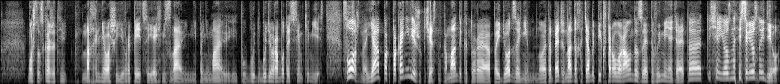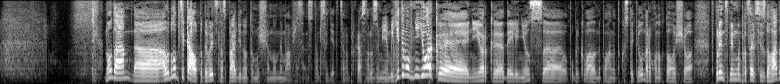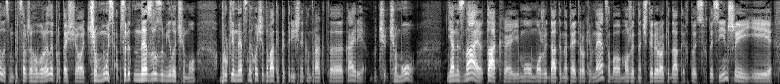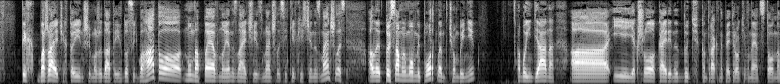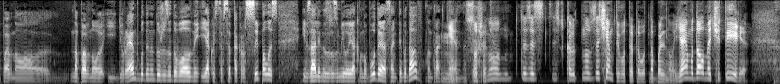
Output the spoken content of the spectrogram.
Может, он скажет, нахрен мне ваши европейцы, я их не знаю, не понимаю, и будем работать с тем, кем есть. Сложно. Я пока не вижу, честно, команды, которая пойдет за ним. Но это, опять же, надо хотя бы пик второго раунда за это выменять, а это, это серьезное, серьезное дело. Ну да, але було б цікаво подивитися насправді, ну тому що ну нема вже сенсу там сидіти. Це ми прекрасно розуміємо. Їдемо в Нью-Йорк. Нью-Йорк Daily News опублікували непогану таку статтю на рахунок того, що в принципі ми про це всі здогадувалися. Ми про це вже говорили. Про те, що чомусь абсолютно незрозуміло чому. Бруклін Нетс не хоче давати п'ятирічний контракт е, Кайрі. Чому? Я не знаю. Так, е, йому можуть дати на 5 років Нец, або можуть на 4 роки дати хтось хтось інший. І тих бажаючих, хто інший може дати їх досить багато. Ну, напевно, я не знаю, чи зменшилася кількість, чи не зменшилась. Але той самий умовний Портленд, чому би і ні. Або Індіана. А, І якщо Кайрі не дадуть контракт на 5 років Нец, то напевно напевно, і Дюрент буде не дуже задоволений, і якось це все так розсипалось, і взагалі не зрозуміло, як воно буде. Сань, ти би дав контракт? Нет, слушай, ну, ты, ну зачем ты вот это вот на больной? Я ему дал на 4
